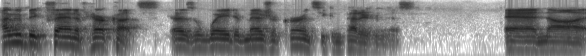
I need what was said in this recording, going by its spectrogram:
I'm a big fan of haircuts as a way to measure currency competitiveness, and uh,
